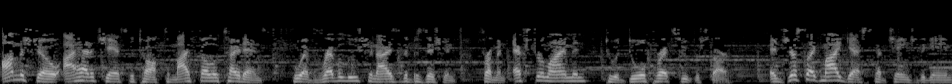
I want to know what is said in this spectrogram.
On the show, I had a chance to talk to my fellow tight ends who have revolutionized the position from an extra lineman to a dual threat superstar. And just like my guests have changed the game,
